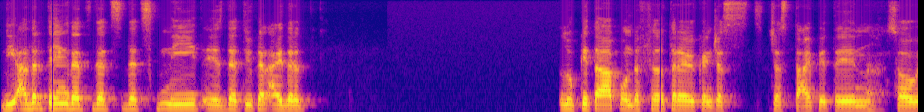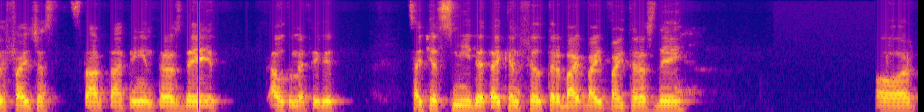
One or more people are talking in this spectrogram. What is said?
The other thing that, that's, that's neat is that you can either look it up on the filter, you can just, just type it in. So if I just start typing in Thursday, it automatically suggests me that I can filter by, by, by Thursday. Or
